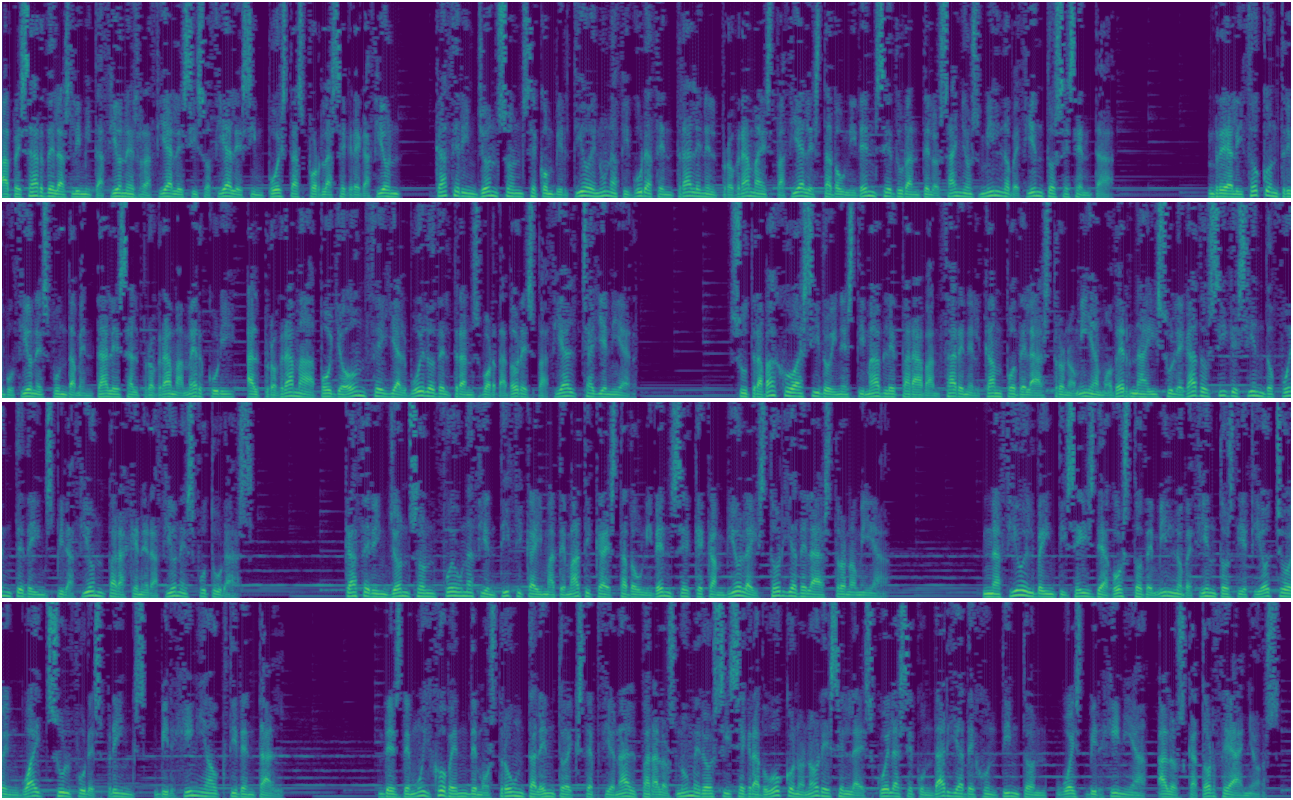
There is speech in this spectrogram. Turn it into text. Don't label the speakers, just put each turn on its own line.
A pesar de las limitaciones raciales y sociales impuestas por la segregación, Katherine Johnson se convirtió en una figura central en el programa espacial estadounidense durante los años 1960. Realizó contribuciones fundamentales al programa Mercury, al programa Apollo 11 y al vuelo del transbordador espacial Challenger. Su trabajo ha sido inestimable para avanzar en el campo de la astronomía moderna y su legado sigue siendo fuente de inspiración para generaciones futuras. Katherine Johnson fue una científica y matemática estadounidense que cambió la historia de la astronomía. Nació el 26 de agosto de 1918 en White Sulphur Springs, Virginia Occidental. Desde muy joven demostró un talento excepcional para los números y se graduó con honores en la escuela secundaria de Huntington, West Virginia, a los 14 años.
